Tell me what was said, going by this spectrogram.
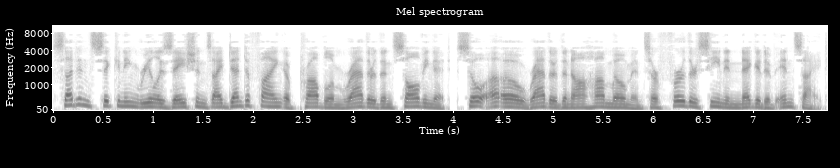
Sudden sickening realizations identifying a problem rather than solving it, so uh-oh rather than aha moments are further seen in negative insight.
